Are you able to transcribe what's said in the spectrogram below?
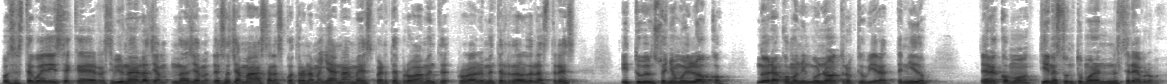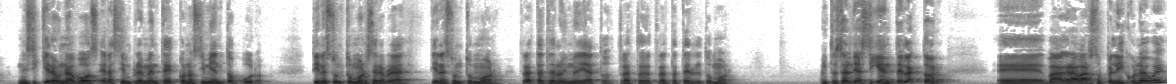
Pues este güey dice que recibí una de, las de esas llamadas a las 4 de la mañana, me desperté probablemente, probablemente alrededor de las 3 y tuve un sueño muy loco. No era como ningún otro que hubiera tenido. Era como, tienes un tumor en el cerebro. Ni siquiera una voz, era simplemente conocimiento puro. Tienes un tumor cerebral, tienes un tumor, trátatelo inmediato, trata, trátate del tumor. Entonces al día siguiente el actor eh, va a grabar su película, güey.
